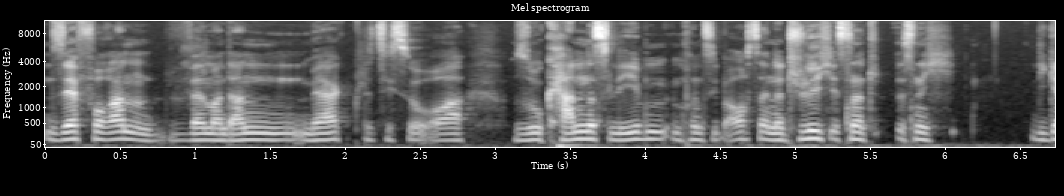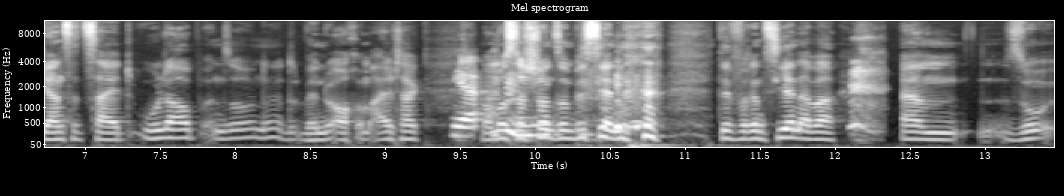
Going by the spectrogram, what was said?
sehr voran und wenn man dann merkt plötzlich so, oh, so kann das Leben im Prinzip auch sein. Natürlich ist, ist nicht die ganze Zeit Urlaub und so, ne? wenn du auch im Alltag, ja. man muss das schon so ein bisschen differenzieren, aber ähm, so,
